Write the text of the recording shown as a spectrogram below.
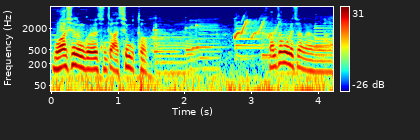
뭐 하시는 거예요, 진짜 아침부터? 깜짝 놀랐잖아요.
